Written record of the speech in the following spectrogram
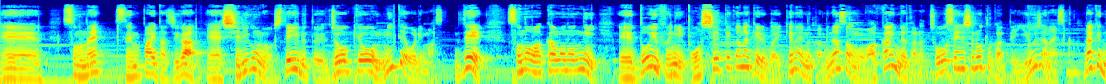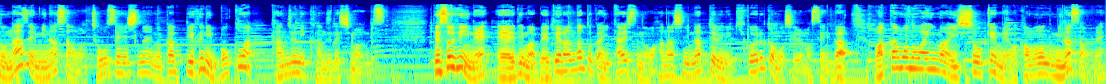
えー、そのね先輩たちが、えー、尻込みをしているという状況を見ております。でその若者に、えー、どういうふうに教えていかなければいけないのか皆さんは若いんだから挑戦しろとかって言うじゃないですか。だけどなぜ皆さんは挑戦しないのかっていうふうに僕は単純に感じてしまうんです。でそういうふうにね、えー、今ベテランだとかに対してのお話になってるように聞こえるかもしれませんが若者は今一生懸命若者の皆さんはね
